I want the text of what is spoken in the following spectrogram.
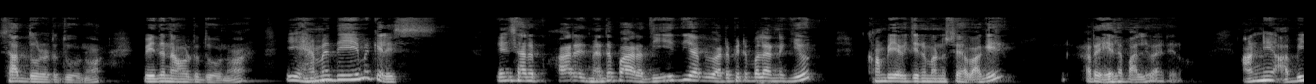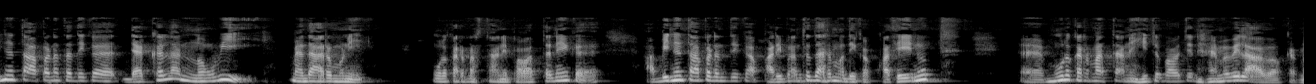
සද්ද වලට දුවනවා වේදනාව වලට දුවනවා. මේ හැමදේම කෙලෙස්. එනිසා පාරේ මැද පාර දීදී අපි වටපිට බලන්න ගියොත් කම්බේ විදින මිනිස්සයා වගේ අර හෙල පල්ලේ වැටෙනවා. අන්නේ අබිනත අපනත දෙක දැකලා නොවි මැද අරමුණි මූල කර්මස්ථානේ පවත්තන එක අබිනත අපනත දෙක පරිපන්ත ධර්ම දෙකක් වශයෙන්ුත් මූල කර්මත්තානේ හිත පවතින හැම වෙලාවකම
